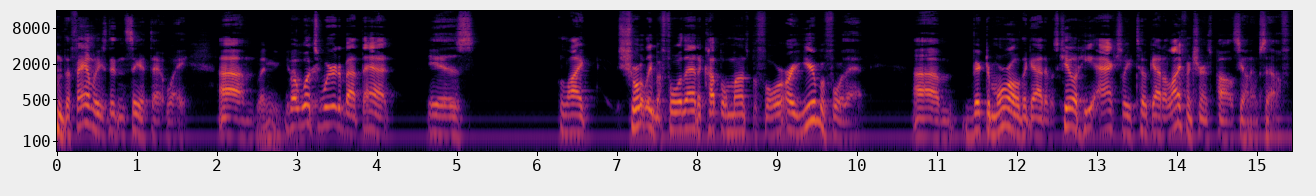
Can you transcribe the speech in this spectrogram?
the families didn't see it that way. Um, Letting you get but what's it. weird about that is, like, shortly before that, a couple months before, or a year before that, um, Victor Morrow, the guy that was killed, he actually took out a life insurance policy on himself,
